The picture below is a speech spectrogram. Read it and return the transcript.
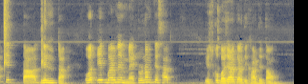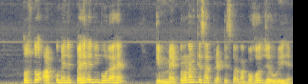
चित्ता धिनता और एक बार मैं मेट्रोनम के साथ इसको बजा कर दिखा देता हूँ। दोस्तों, आपको मैंने पहले भी बोला है कि मेट्रोनम के साथ प्रैक्टिस करना बहुत ज़रूरी है।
